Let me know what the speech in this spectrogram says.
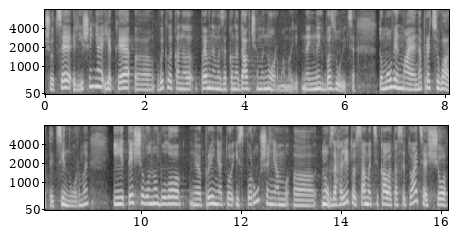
що це рішення, яке е, викликано певними законодавчими нормами, на них базується. Тому він має напрацювати ці норми. І те, що воно було е, прийнято із порушенням, е, ну взагалі то саме цікава та ситуація, що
